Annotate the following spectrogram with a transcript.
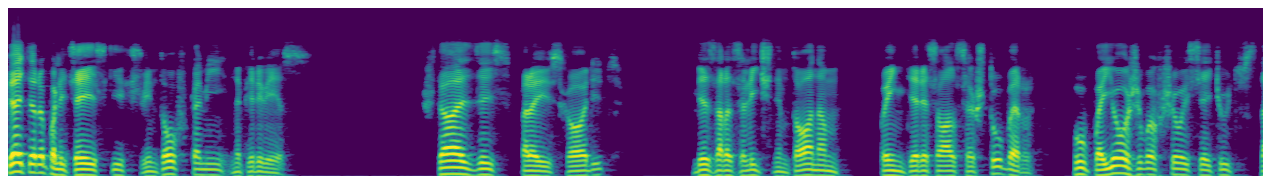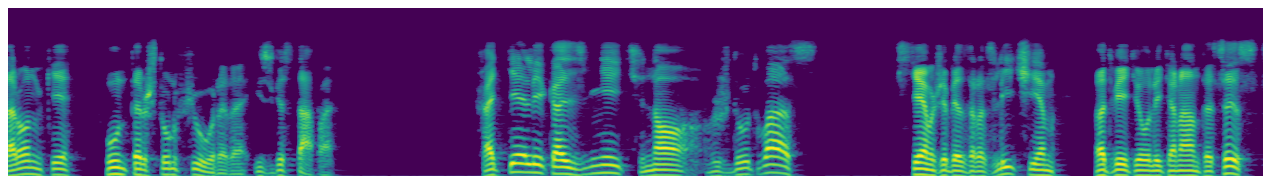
пятеро полицейских с винтовками наперевес. «Что здесь происходит?» Безразличным тоном поинтересовался Штубер, у поеживавшегося чуть в сторонке унтерштурмфюрера из гестапо. «Хотели казнить, но ждут вас». С тем же безразличием ответил лейтенант СС,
